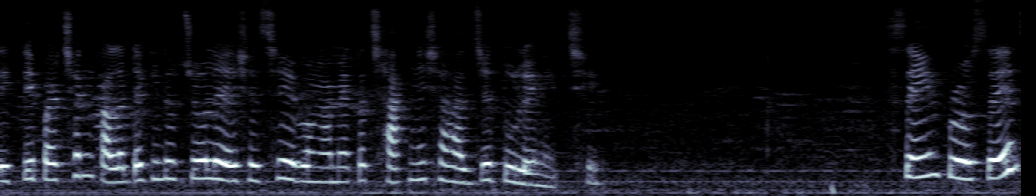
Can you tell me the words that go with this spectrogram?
দেখতেই পাচ্ছেন, কালারটা কিন্তু চলে এসেছে এবং আমি একটা ছাকনির সাহায্যে তুলে নিচ্ছি। সেম প্রসেস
